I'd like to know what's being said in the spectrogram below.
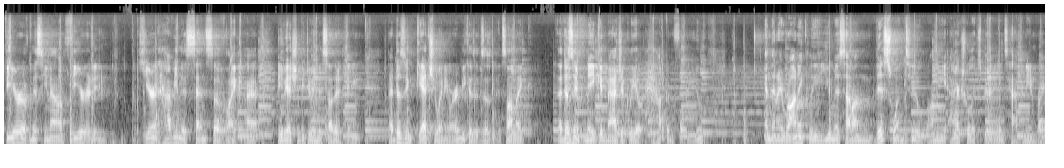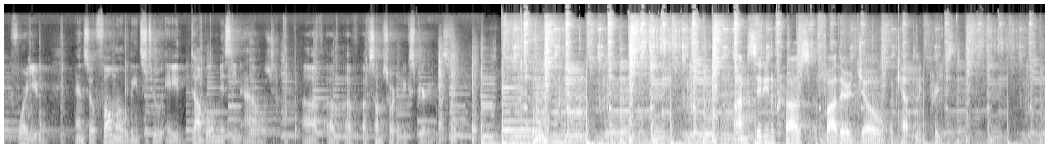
fear of missing out, fear here having this sense of like I, maybe I should be doing this other thing. That doesn't get you anywhere because it's it's not like that doesn't make it magically happen for you. And then ironically, you miss out on this one too, on the actual experience happening right before you. And so FOMO leads to a double missing out of, of, of, of some sort of experience. I'm sitting across Father Joe, a Catholic priest.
